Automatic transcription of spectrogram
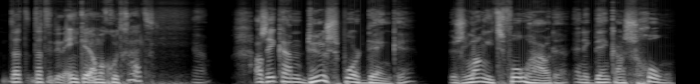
dat, dat het in één keer allemaal goed gaat. Als ik aan duursport denk, hè, dus lang iets volhouden, en ik denk aan school,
